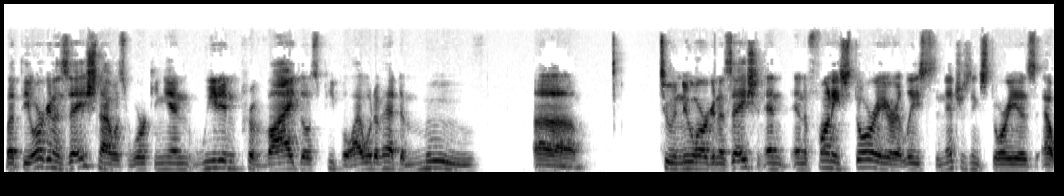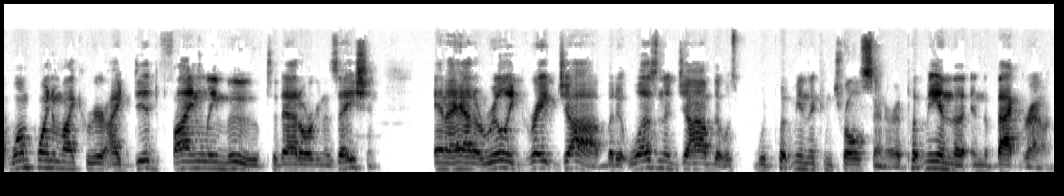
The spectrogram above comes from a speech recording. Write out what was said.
But the organization I was working in, we didn't provide those people. I would have had to move uh, to a new organization. And, and a funny story, or at least an interesting story, is at one point in my career, I did finally move to that organization. And I had a really great job, but it wasn't a job that was would put me in the control center. It put me in the in the background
